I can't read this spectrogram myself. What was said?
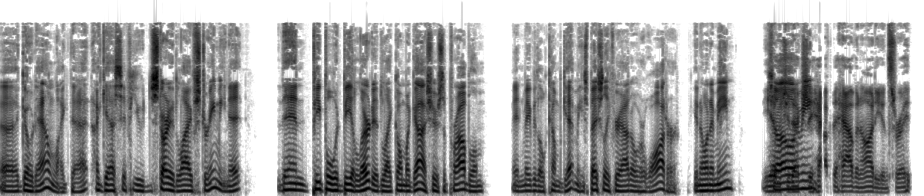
uh, go down like that, I guess if you started live streaming it, then people would be alerted like, oh my gosh, here's the problem. And maybe they'll come get me, especially if you're out over water. You know what I mean? Yeah, So, but you'd I actually mean- have to have an audience, right?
